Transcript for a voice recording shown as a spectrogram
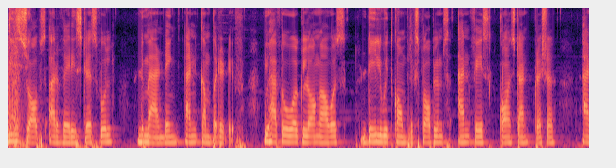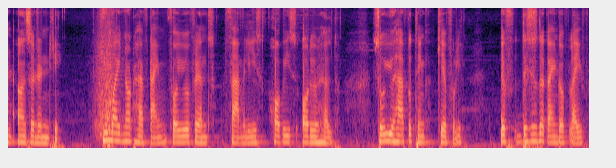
These jobs are very stressful, demanding, and competitive. You have to work long hours, deal with complex problems, and face constant pressure and uncertainty. You might not have time for your friends, families, hobbies, or your health. So you have to think carefully if this is the kind of life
